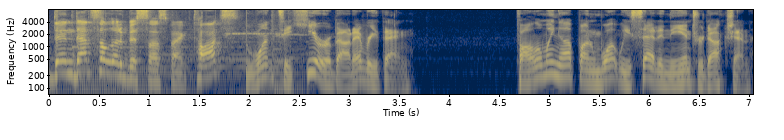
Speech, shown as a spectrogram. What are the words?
then that's a little bit suspect. Thoughts? want to hear about everything. Following up on what we said in the introduction,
